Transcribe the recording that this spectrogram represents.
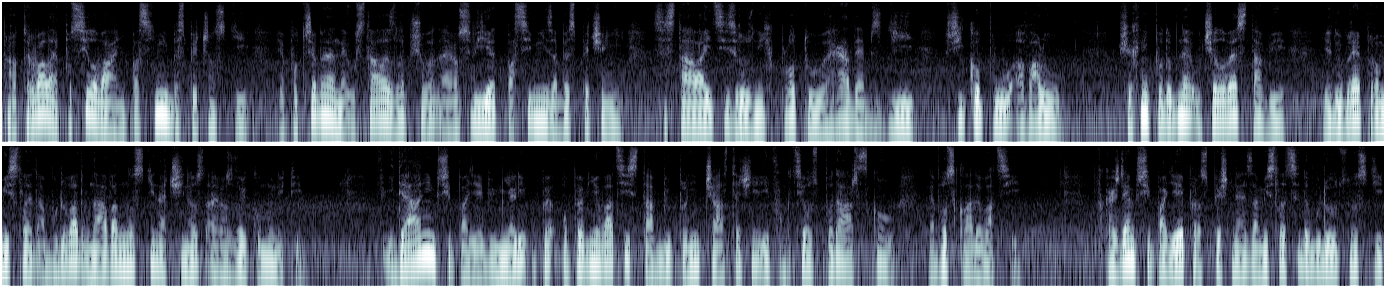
Pro trvalé posilování pasivní bezpečnosti je potřebné neustále zlepšovat a rozvíjet pasivní zabezpečení, sestávající z různých plotů, hradeb, zdí, příkopů a valů. Všechny podobné účelové stavy je dobré promyslet a budovat v návaznosti na činnost a rozvoj komunity. V ideálním případě by měly opevňovací stavby plnit částečně i funkci hospodářskou nebo skladovací. V každém případě je prospěšné zamyslet se do budoucnosti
